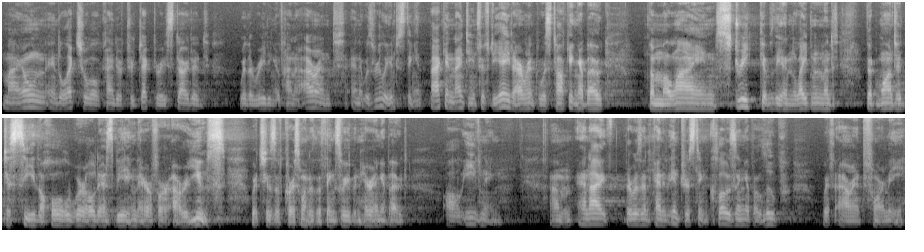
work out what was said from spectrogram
my own intellectual kind of trajectory started with a reading of Hannah Arendt, and it was really interesting. Back in 1958, Arendt was talking about the malign streak of the Enlightenment that wanted to see the whole world as being there for our use, which is, of course, one of the things we've been hearing about all evening. Um, and I, there was a kind of interesting closing of a loop with Arendt for me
